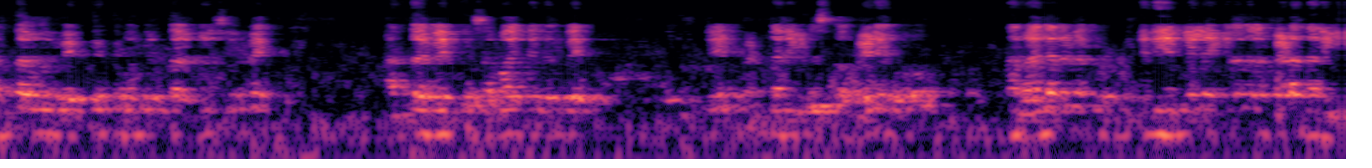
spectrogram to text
ಅಂತ ಒಂದು ವ್ಯಕ್ತಿತ್ವ ಹೊಂದಿರ್ತ ಅಂತ ವ್ಯಕ್ತಿ ಸಮಾಜದಲ್ಲಿ ಇರ್ಬೇಕು ಸ್ಟೇಟ್ಮೆಂಟ್ ನನಗೆ ಇಳಿಸ್ತಾ ಹೇಳಿದ್ರು, ನಾನು ರಾಜೀನಾಮೆ ಕೊಟ್ಬಿಡ್ತೀನಿ, ಎಂ ಎಲ್ ಎ ಬೇಡ ನನಗೆ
